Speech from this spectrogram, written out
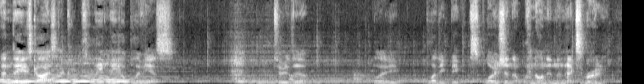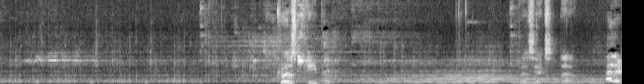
And these guys are completely oblivious to the bloody, bloody big explosion that went on in the next room. Cause people. There's the exit there. Hi there.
